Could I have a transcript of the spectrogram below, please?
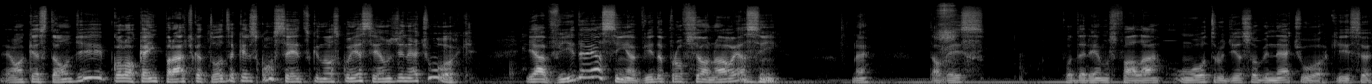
é uma questão de colocar em prática todos aqueles conceitos que nós conhecemos de network. E a vida é assim, a vida profissional é assim, né? Talvez poderemos falar um outro dia sobre network. Isso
